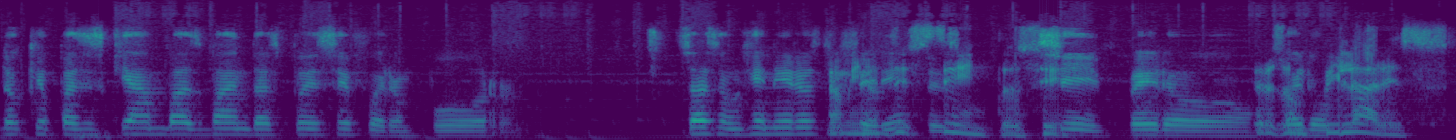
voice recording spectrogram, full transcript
lo que pasa es que ambas bandas pues se fueron por o sea, son géneros Caminos diferentes. distintos, sí. Sí, pero Pero son pero- pilares.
